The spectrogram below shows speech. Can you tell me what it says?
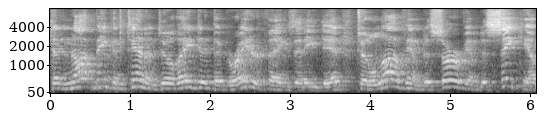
to not be content until they did the greater things that he did, to love him, to serve him, to seek him,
